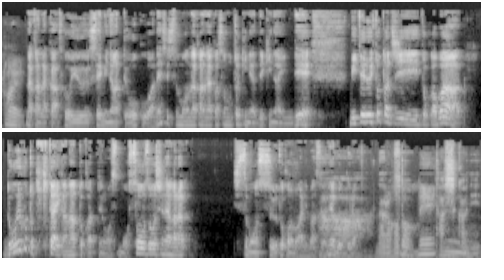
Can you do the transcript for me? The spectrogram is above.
はい。なかなかそういうセミナーって多くはね、質問なかなかその時にはできないんで、見てる人たちとかは、どういうこと聞きたいかなとかっていうのをもう想像しながら質問するところもありますよね、僕ら。なるほど。ね確かに。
